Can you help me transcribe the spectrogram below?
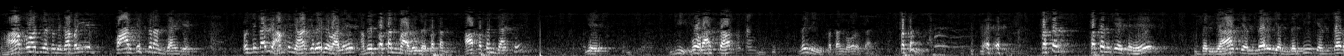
وہاں پہنچ گیا تو نے کہا بھائی یہ پار کس طرح جائیں گے؟ اس نے کہا جی ہم تو یہاں کے رہنے والے ہیں ہمیں پتنگ معلوم ہے پتنگ آپ پتنگ جانتے یہ جی وہ راستہ۔ نہیں نہیں پتنگ اور ہوتا ہے۔ پتنگ پتنگ پتنگ کہتے ہیں دریا کے اندر یا ندی کے اندر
